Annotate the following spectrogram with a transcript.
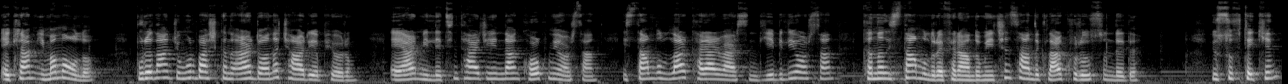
Ekrem İmamoğlu, buradan Cumhurbaşkanı Erdoğan'a çağrı yapıyorum. Eğer milletin tercihinden korkmuyorsan, İstanbullular karar versin diyebiliyorsan Kanal İstanbul referandumu için sandıklar kurulsun dedi. Yusuf Tekin,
